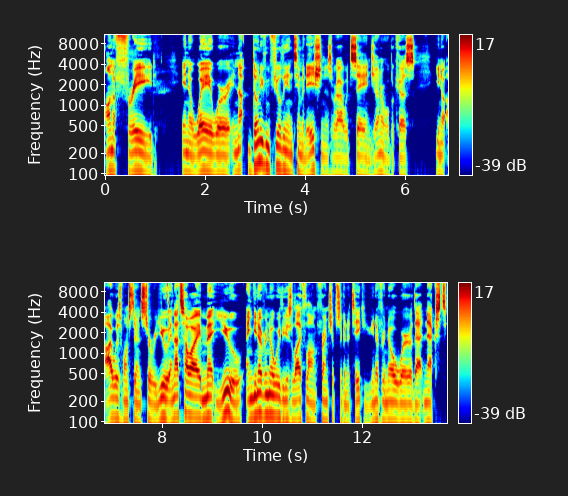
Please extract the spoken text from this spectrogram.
unafraid in a way where not don't even feel the intimidation is what i would say in general because you know i was once there and so were you and that's how i met you and you never know where these lifelong friendships are going to take you. You never know where that next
